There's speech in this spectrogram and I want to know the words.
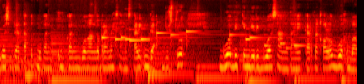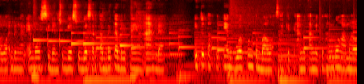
Gue sebenarnya takut bukan bukan gue nganggap remeh sama sekali enggak. Justru gue bikin diri gue santai karena kalau gue kebawa dengan emosi dan suge-suge serta berita-berita yang ada itu takutnya gue pun kebawa sakitnya. Amit-amit Tuhan gue nggak mau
